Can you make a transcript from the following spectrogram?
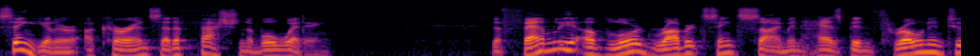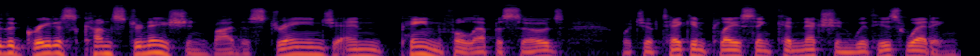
Singular occurrence at a fashionable wedding. The family of Lord Robert St. Simon has been thrown into the greatest consternation by the strange and painful episodes which have taken place in connection with his wedding.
